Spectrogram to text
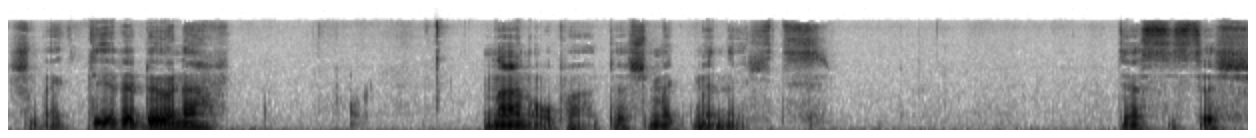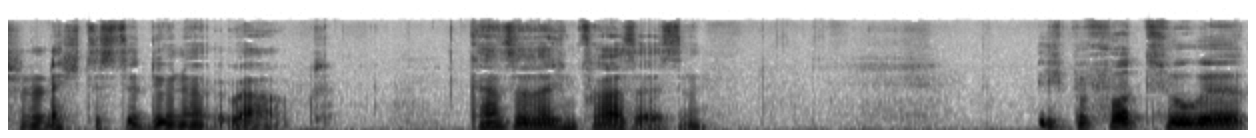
Schmeckt dir der Döner? Nein, Opa, das schmeckt mir nichts. Das ist der schlechteste Döner überhaupt. Kannst du solchen Fraß essen? Ich bevorzuge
